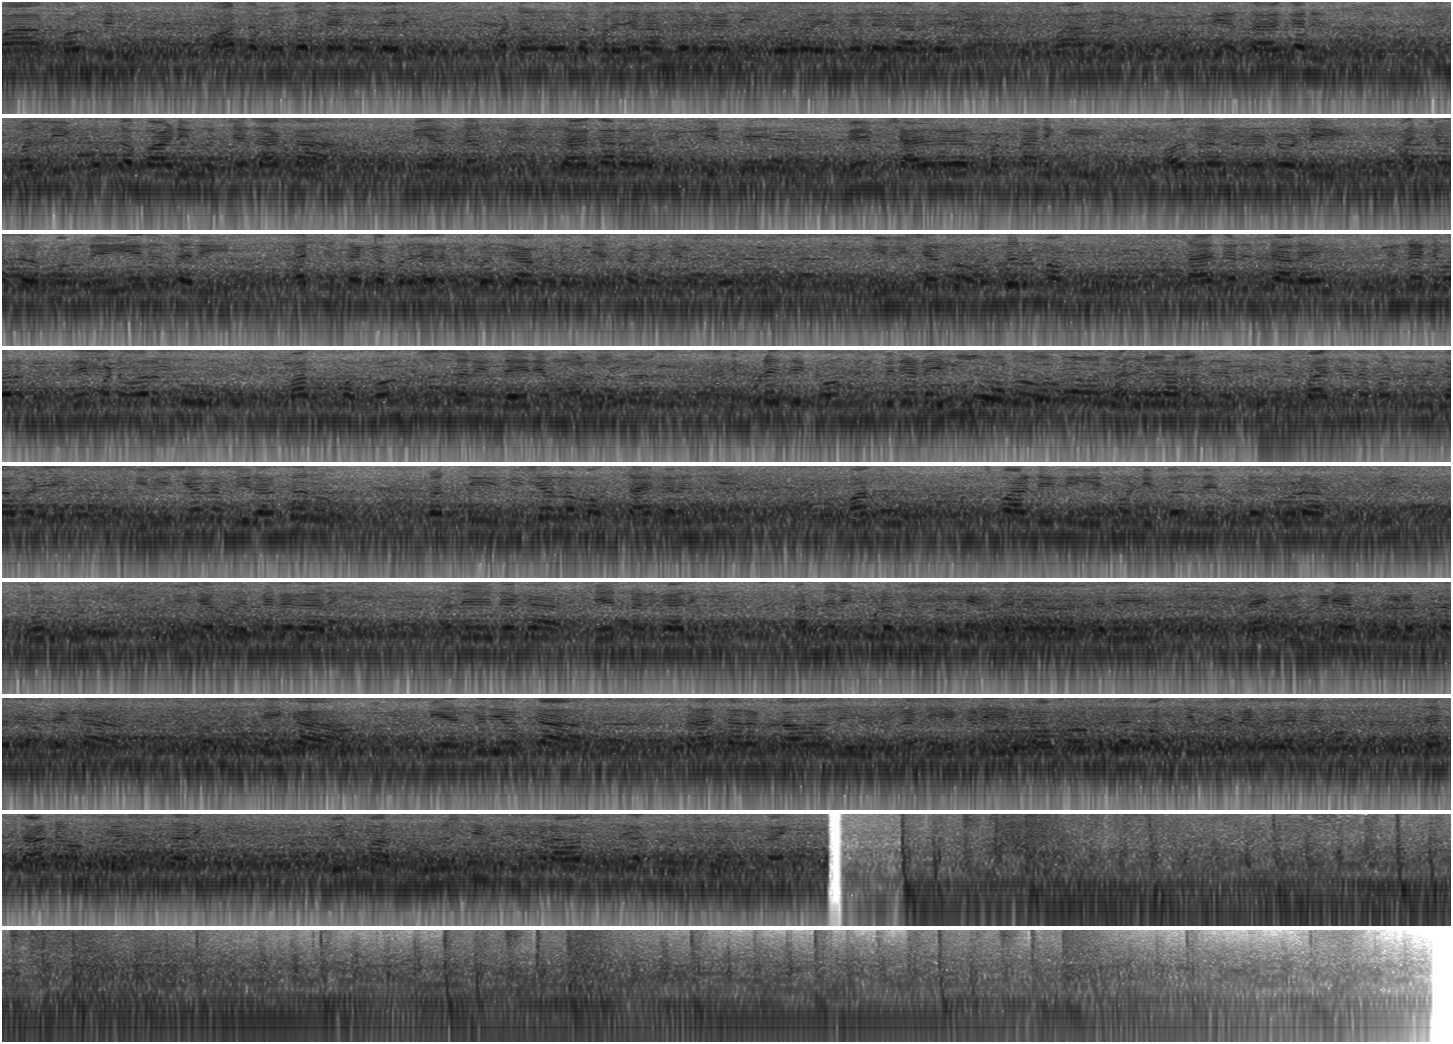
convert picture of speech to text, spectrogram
మా కౌన్సిల్ పాత మెంబర్స్ అయినా సరే పట్టణంలో ఉన్న ప్రజలందరూ కానీ గౌరవ ఎమ్మెల్యే గారు కానీ మా అందరికీ పూర్తిగా సహకరిస్తూ మళ్ళీ కొత్త బాడీ వచ్చేదాకా మీ అందరూ పూర్తి సహకారం అందించేస్తే మేము షాజనగర్ పట్టణానికి అవసరమైనటువంటి అత్యవసర పనులు ఏవైనా సరే ఖచ్చితంగా ప్రజలకు ఇబ్బంది కాకుండా చేస్తామని చెప్పి కోరుకుంటూ ఈ విషయంలో అందరూ మాకు సహకరించాలి. నిన్నటి వరకు రేపటి వరకు మాకు మా కౌన్సిల్ ఉందని ధైర్యం ఉంటుంది. ఎప్పుడైతే కౌన్సిల్ పీరియడ్ అయిపోతుందో అధికారుల మీద పూర్తి బాధ్యత పడుతుంది కాబట్టి ఈ విషయంలో మీరందరూ ప్రతి విషయంలో మాకు సహకరించి మాకు మున్సిపాలిటీని ఎటువంటి ఇబ్బంది లేకుండా చూడాలని కోరుకుంటూ ఈ విషయంలో ఎమ్మెల్యే గారికి అదేవిధంగా చైర్మన్ గారికి అందరికీ కూడా మేము ప్రత్యేక ధన్యవాదాలు తెలియజేస్తూ థ్యాంక్ యూ మీడియా మిత్రులకు కూడా అదేవిధంగా మా ప్రత్యేక మీ అందరి యొక్క సహకారం కావాలి. ఎందుకంటే ఎక్కడ ఏ ప్రాబ్లం ఉన్నా సరే మాకు చెప్తే వెంటనే మేము దాన్ని సార్ట్ అవుట్ చేసుకున్నానికి మీరు మా దృష్టికి తీసుకురావాల్సిందిగా కోరుతున్నాము. Thank you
